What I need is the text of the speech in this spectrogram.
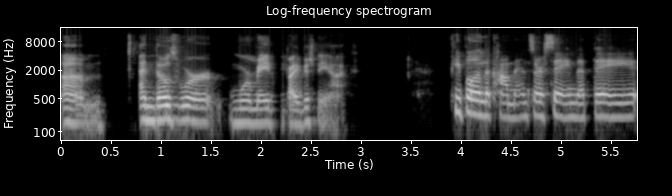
um, and those were were made by Vishniac. People in the comments are saying that they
